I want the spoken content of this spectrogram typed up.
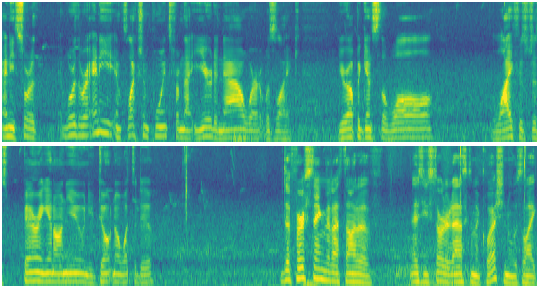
any sort of were there any inflection points from that year to now where it was like you're up against the wall, life is just bearing in on you and you don't know what to do? The first thing that I thought of as you started asking the question was like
